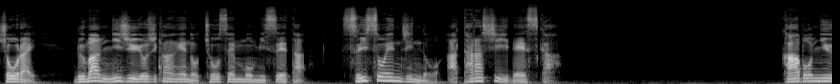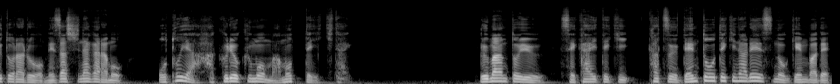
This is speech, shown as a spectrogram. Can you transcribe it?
将来ルマン24時間への挑戦も見据えた水素エンジンの新しいレースカー。カーボンニュートラルを目指しながらも音や迫力も守っていきたい。ルマンという世界的かつ伝統的なレースの現場で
